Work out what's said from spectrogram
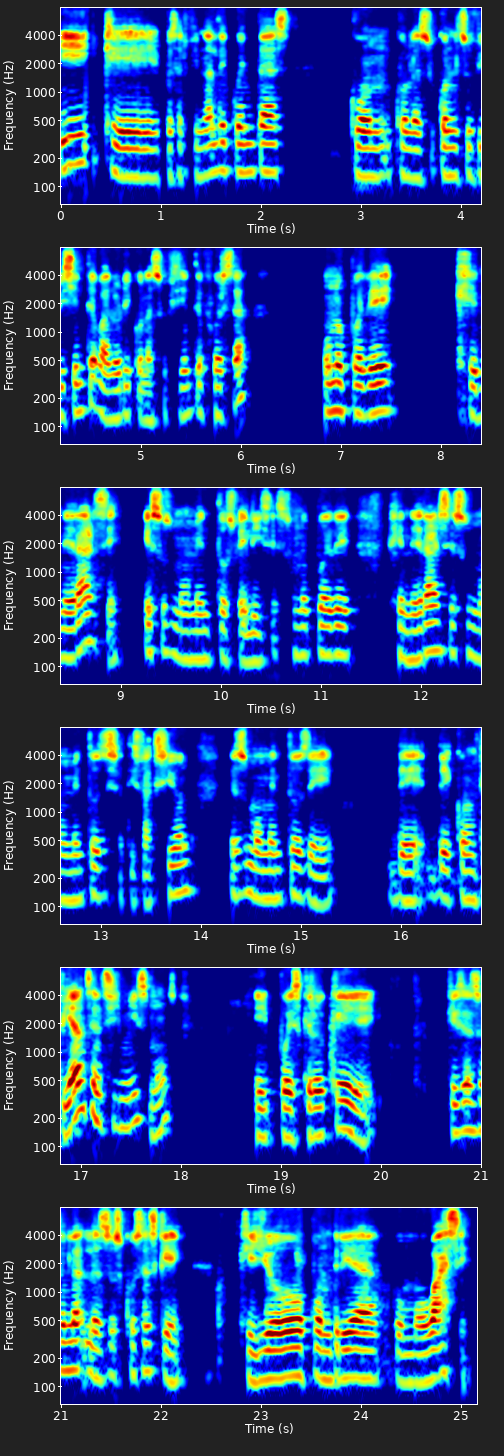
y que pues al final de cuentas con, la, con el suficiente valor y con la suficiente fuerza, uno puede generarse esos momentos felices, uno puede generarse esos momentos de satisfacción, esos momentos de, de, confianza en sí mismos. Y pues creo que, esas son las dos cosas que, que yo pondría como base,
